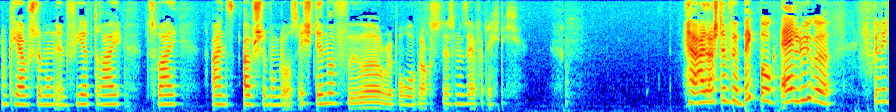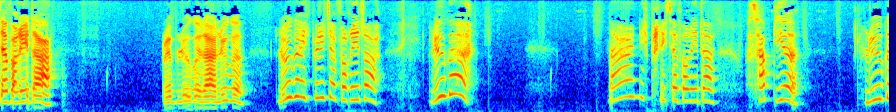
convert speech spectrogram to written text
Okay, Abstimmung in 4, 3, 2, 1, Abstimmung los. Ich stimme für Ripper Roblox. Der ist mir sehr verdächtig. Herr, einer stimmt für Big Book. Ey, Lüge. Ich bin nicht der Verräter. Rip, Lüge, da, Lüge. Lüge, ich bin nicht der Verräter. Lüge. Nein, ich bin nicht der Verräter. Was habt ihr? Lüge.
